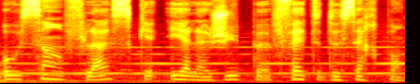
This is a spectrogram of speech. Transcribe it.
au sein flasque et à la jupe faite de serpents.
